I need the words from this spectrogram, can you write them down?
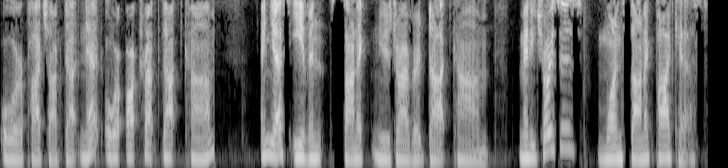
or podshock.net, or arttrap.com, and yes, even sonicnewsdriver.com. Many choices, one Sonic podcast.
